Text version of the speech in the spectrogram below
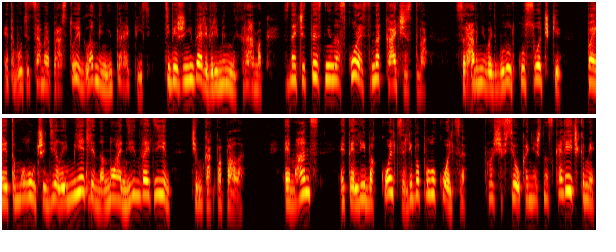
Это будет самое простое и, главное, не торопись. Тебе же не дали временных рамок. Значит, тест не на скорость, а на качество. Сравнивать будут кусочки. Поэтому лучше делай медленно, но один в один, чем как попало. Эманс – это либо кольца, либо полукольца. Проще всего, конечно, с колечками.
